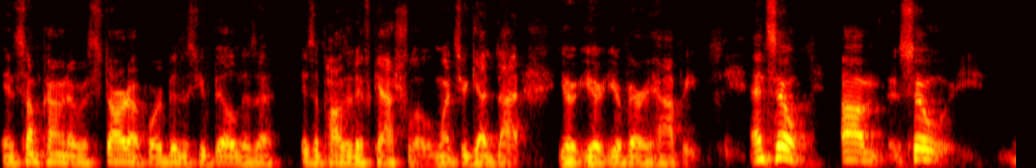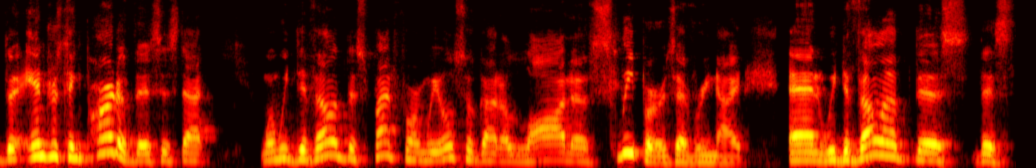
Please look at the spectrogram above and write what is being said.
in some kind of a startup or a business you build is a is a positive cash flow. And once you get that, you're you're you're very happy. And so um, so the interesting part of this is that when we developed this platform, we also got a lot of sleepers every night. And we developed this, this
